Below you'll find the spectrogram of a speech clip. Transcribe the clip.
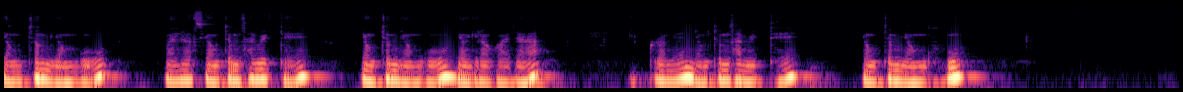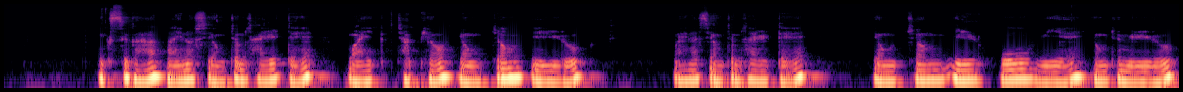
0.09, 마이너스 0.3일 때 0.09 여기라고 하자. 그러면 0.3일 때 0.09 x가 마이너스 0.4일 때 y 좌표 0.16 마이너스 0.4일 때 0.15 위에 0.16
